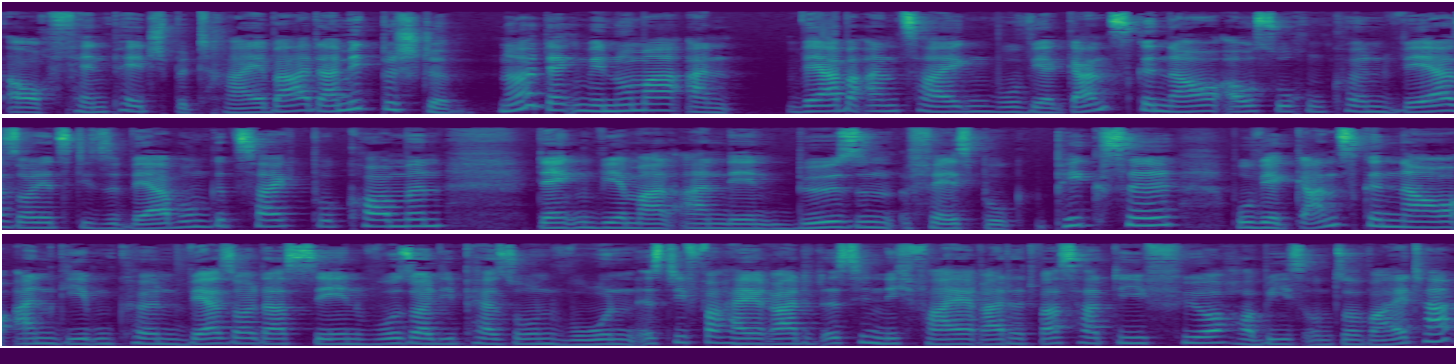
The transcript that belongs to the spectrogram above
auch Fanpage-Betreiber damit bestimmen. Ne? Denken wir nur mal an Werbeanzeigen, wo wir ganz genau aussuchen können, wer soll jetzt diese Werbung gezeigt bekommen. Denken wir mal an den bösen Facebook Pixel, wo wir ganz genau angeben können, wer soll das sehen, wo soll die Person wohnen, ist die verheiratet, ist sie nicht verheiratet, was hat die für Hobbys und so weiter.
